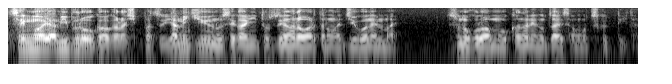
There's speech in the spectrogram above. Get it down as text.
戦後は闇ブローカーから出発。闇金融の世界に突然現れたのが15年前。その頃はもうかなりの財産を作っていた。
